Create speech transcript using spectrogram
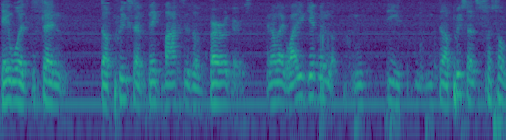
they would send the precinct big boxes of burgers. And i'm like why are you giving these the precinct so, so,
